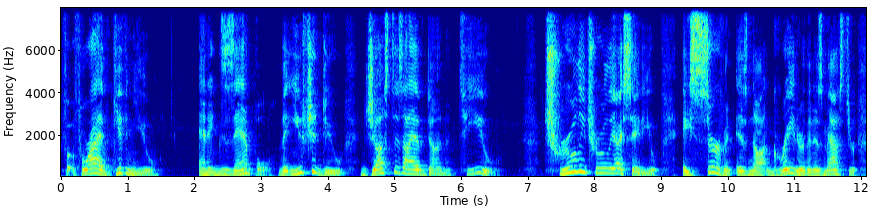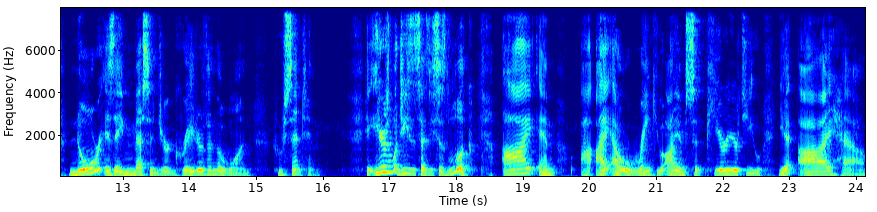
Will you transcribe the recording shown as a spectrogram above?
For, I have given you an example that you should do just as I have done to you. Truly, truly, I say to you, a servant is not greater than his master, nor is a messenger greater than the one who sent him. Here's what Jesus says He says, Look, I am. I outrank you. I am superior to you, yet I have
